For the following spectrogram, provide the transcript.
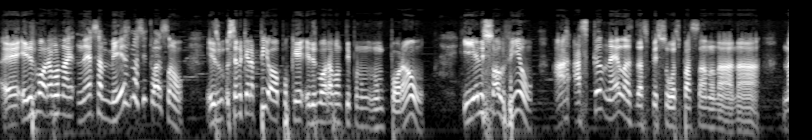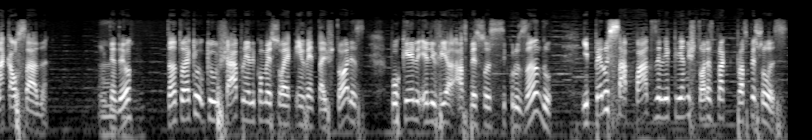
é, eles moravam na- nessa mesma situação. Eles, sendo que era pior, porque eles moravam tipo num, num porão e eles só viam a- as canelas das pessoas passando na, na, na calçada. Ah, Entendeu? entendi. Tanto é que, o- que o Chaplin ele começou a inventar histórias porque ele, ele via as pessoas se cruzando e pelos sapatos ele ia criando histórias para as pessoas.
